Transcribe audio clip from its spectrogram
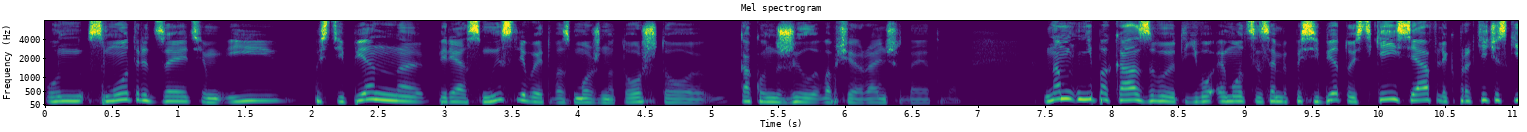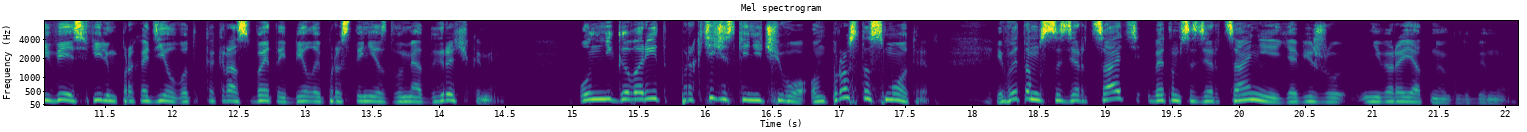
Он смотрит за этим и постепенно переосмысливает, возможно, то, что как он жил вообще раньше до этого. Нам не показывают его эмоции сами по себе, то есть Кейси Аффлек практически весь фильм проходил вот как раз в этой белой простыне с двумя дырочками. Он не говорит практически ничего, он просто смотрит. И в этом, созерцать, в этом созерцании я вижу невероятную глубину.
